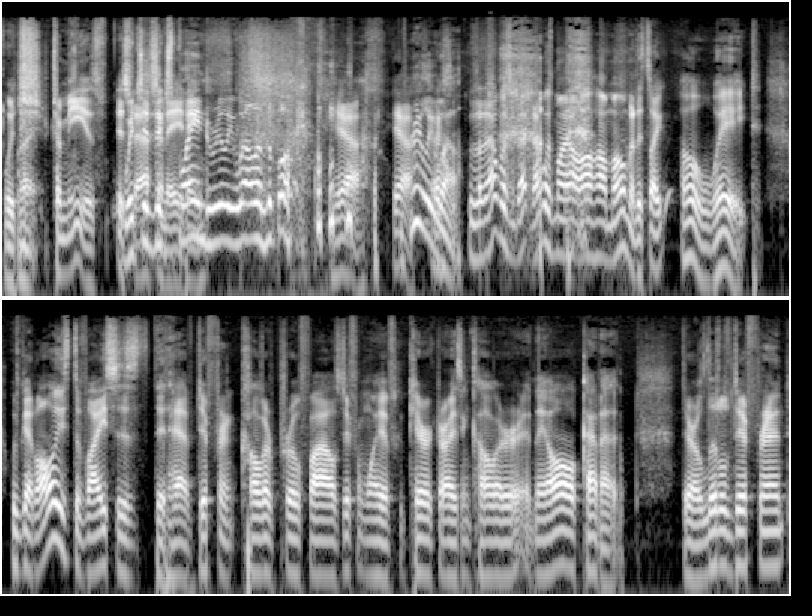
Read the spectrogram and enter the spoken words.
which right. to me is, is which is explained really well in the book. yeah, yeah, really well. So that was that, that, was my aha moment. It's like, oh wait, we've got all these devices that have different color profiles, different way of characterizing color, and they all kind of they're a little different.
